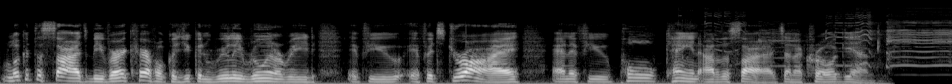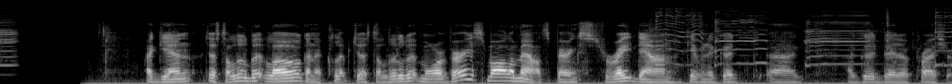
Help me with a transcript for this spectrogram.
look at the sides. Be very careful because you can really ruin a reed if you if it's dry and if you pull cane out of the sides and a crow again. Again, just a little bit low, going to clip just a little bit more, very small amounts, bearing straight down, giving a good, uh, a good bit of pressure.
